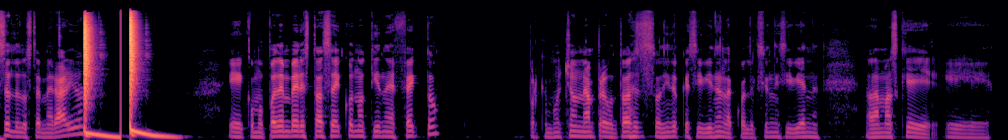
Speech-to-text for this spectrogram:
Este es el de los temerarios. Eh, como pueden ver está seco, no tiene efecto. Porque muchos me han preguntado ese sonido que si viene en la colección y si viene. Nada más que eh,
